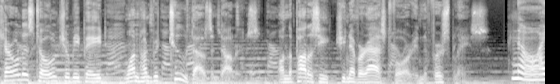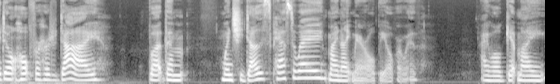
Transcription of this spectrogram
Carol is told she'll be paid $102,000 on the policy she never asked for in the first place. No, I don't hope for her to die, but then when she does pass away, my nightmare will be over with. I will get my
